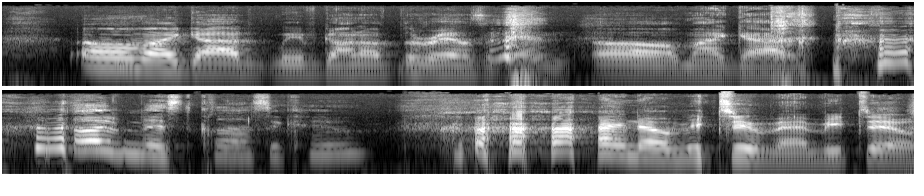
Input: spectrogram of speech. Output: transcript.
oh my god, we've gone off the rails again. Oh my god. I've missed Classic Who. I know, me too, man, me too.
